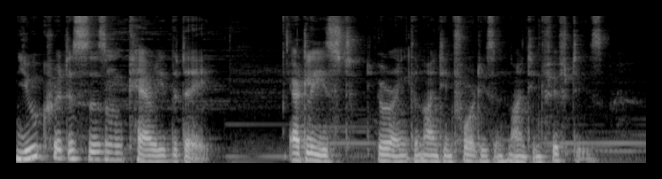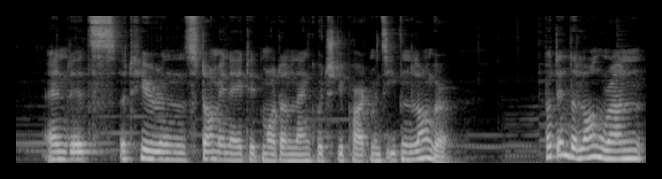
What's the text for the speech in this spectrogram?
New Criticism carried the day, at least during the 1940s and 1950s, and its adherents dominated modern language departments even longer. But in the long run,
